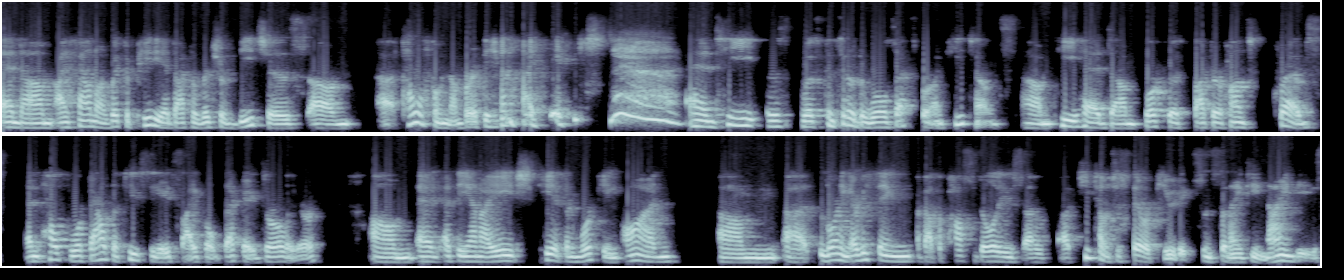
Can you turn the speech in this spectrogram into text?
and um, I found on Wikipedia Dr. Richard Veech's um, uh, telephone number at the NIH, and he was, was considered the world's expert on ketones. Um, he had um, worked with Dr. Hans Krebs and helped work out the TCA cycle decades earlier. Um, and at the NIH, he had been working on um, uh, learning everything about the possibilities of uh, ketones as therapeutics since the 1990s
